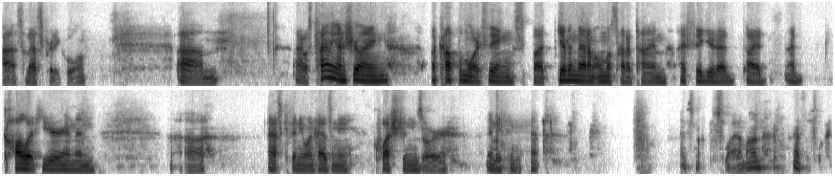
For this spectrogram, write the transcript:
Uh, so that's pretty cool. Um, I was planning on showing a couple more things, but given that I'm almost out of time, I figured I'd I'd, I'd call it here and then uh, ask if anyone has any questions or anything. That's not the slide I'm on. That's the slide.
